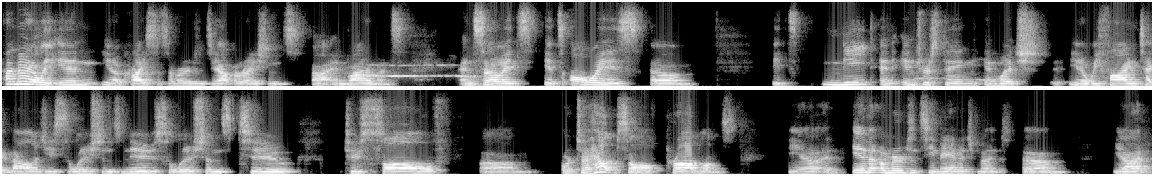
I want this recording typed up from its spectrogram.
primarily in you know crisis emergency operations uh, environments. And so it's it's always um, it's neat and interesting in which you know we find technology solutions new solutions to to solve um, or to help solve problems. You know in emergency management um, you know I,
